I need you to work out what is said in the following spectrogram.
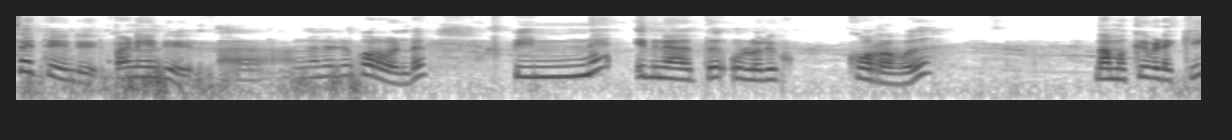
സെറ്റ് ചെയ്യേണ്ടി വരും പണിയേണ്ടി വരും. അങ്ങനൊരു കുറവുണ്ട്. പിന്നെ ഇതിനകത്ത് ഉള്ളൊരു കുറവ് നമുക്കിവിടേക്ക്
